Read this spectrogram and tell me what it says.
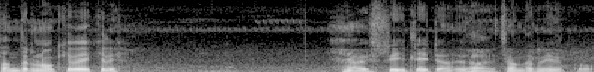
ചന്ദ്രൻ നോക്കിയ ബൈക്കിൽ സ്ട്രീറ്റ് ലൈറ്റാണ് ഇതാ ചന്ദ്രൻ ഇതിപ്പോൾ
